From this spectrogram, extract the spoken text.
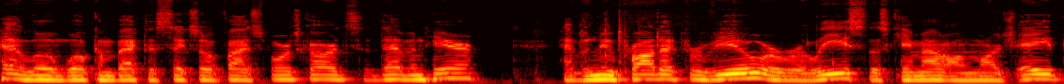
Hello and welcome back to 605 Sports Cards. Devin here. Have a new product review or release. This came out on March 8th.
